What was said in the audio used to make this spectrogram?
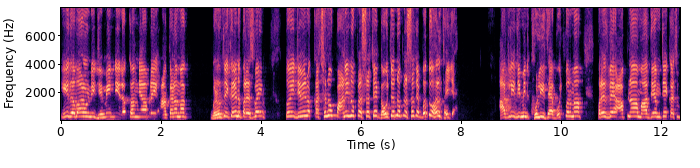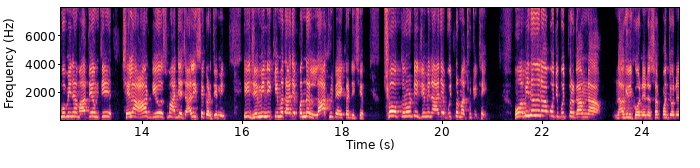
એ દબાણોની જમીનની રકમની આપણે આંકડામાં ગણતરી કરીએ ને પરેશભાઈ, તો એ જમીનમાં કચ્છનો પાણીનો પ્રશ્ન છે, ગૌચરનો પ્રશ્ન છે, બધું હલ થઈ જાય. આટલી જમીન ખુલ્લી થાય ભૂજપુરમાં પરેશભાઈ, આપના માધ્યમથી કચ્છ ભૂમિના માધ્યમથી છેલ્લા આઠ દિવસમાં આજે ચાલીસ એકર જમીન. એ જમીનની કિંમત આજે પંદર લાખ રૂપિયા એકરની છે. છ કરોડની જમીન આજે ભૂજપુરમાં છૂટી થઈ. હું અભિનંદન આપું છું ભૂજપુર ગામના નાગરિકોને ને સરપંચોને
